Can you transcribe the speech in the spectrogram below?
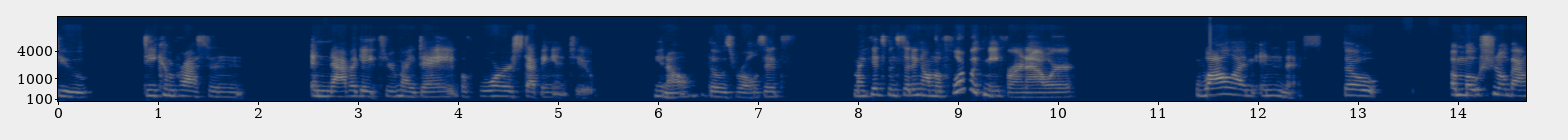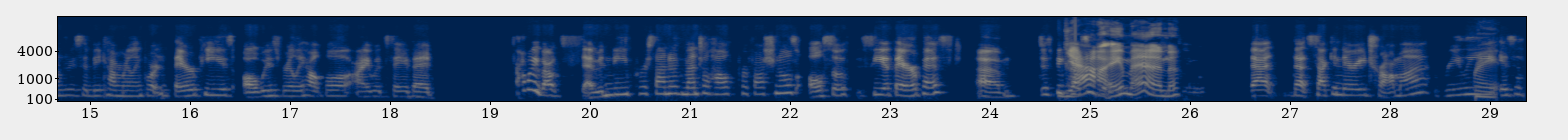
to decompress and and navigate through my day before stepping into, you know, those roles. It's my kid's been sitting on the floor with me for an hour while I'm in this. So emotional boundaries have become really important. Therapy is always really helpful. I would say that probably about 70% of mental health professionals also see a therapist. Um, just because Yeah, amen. That that secondary trauma really Right. is a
